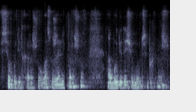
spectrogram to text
все будет хорошо. У вас уже не хорошо, а будет еще больше нехорошо.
